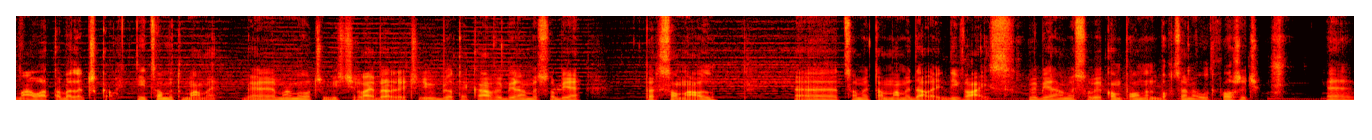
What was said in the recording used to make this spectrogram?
mała tabeleczka. I co my tu mamy? E, mamy oczywiście library, czyli biblioteka. Wybieramy sobie personal. E, co my tam mamy dalej? Device. Wybieramy sobie komponent, bo chcemy utworzyć e,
